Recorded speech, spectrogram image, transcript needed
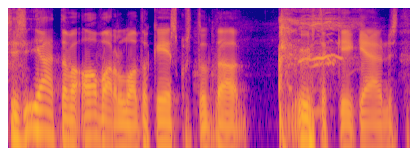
Siis jäättävä avaruusluontokeskustelu täällä yhtäkkiä käynnistä.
